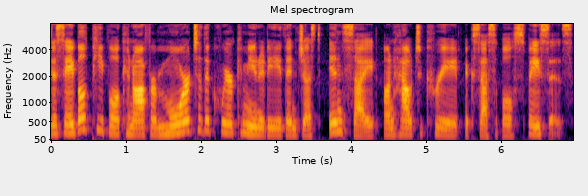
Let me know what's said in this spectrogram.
disabled people can offer more to the queer community than just insight on how to create accessible spaces.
